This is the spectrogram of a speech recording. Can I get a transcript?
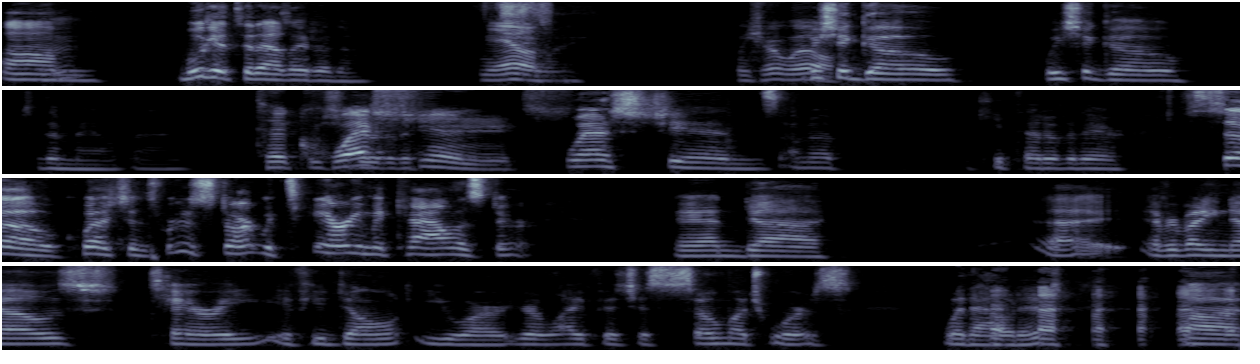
Um, We'll get to that later, though. Mm-hmm. Yeah, Anyway, we sure will. we should go. We should go to the mailbag to we should go to the- questions. questions. I'm gonna keep that over there. So questions. We're gonna start with Terry McAllister, and uh, uh, everybody knows Terry. If you don't, you are your life is just so much worse without it. uh,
